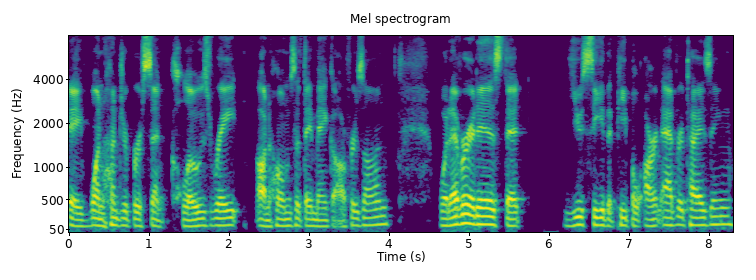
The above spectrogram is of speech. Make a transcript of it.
a 100% close rate on homes that they make offers on whatever it is that you see that people aren't advertising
